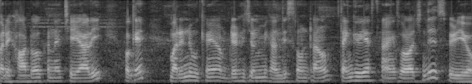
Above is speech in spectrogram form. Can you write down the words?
మరి హార్డ్ వర్క్ అనేది చేయాలి. ఓకే? మరిన్ని ముఖ్యమైన అప్డేట్స్ మీకు అందిస్తూ ఉంటాను. Thank you thanks for watching this video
